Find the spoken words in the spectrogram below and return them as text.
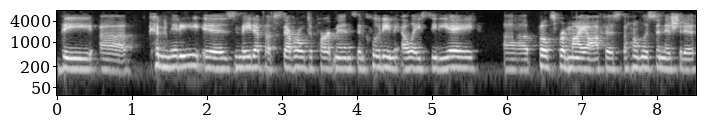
the uh, committee is made up of several departments, including LACDA, uh, folks from my office, the Homeless Initiative.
